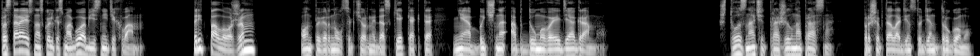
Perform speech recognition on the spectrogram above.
Постараюсь, насколько смогу, объяснить их вам. Предположим, он повернулся к черной доске, как-то необычно обдумывая диаграмму. «Что значит «прожил напрасно»?» — прошептал один студент другому.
